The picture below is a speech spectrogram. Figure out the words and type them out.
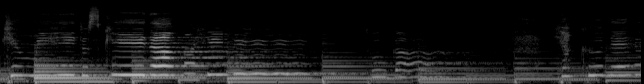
君と好きな人が100年。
